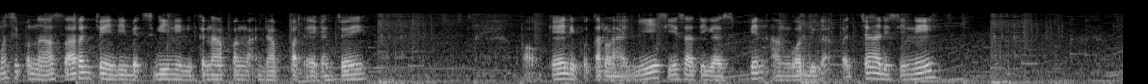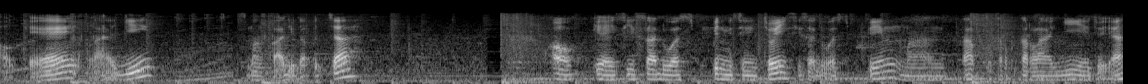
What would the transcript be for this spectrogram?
masih penasaran cuy di back segini nih kenapa nggak dapat ya kan cuy oke diputar lagi sisa 3 spin anggur juga pecah di sini. Oke lagi. Maka juga pecah. Oke sisa 2 spin di sini cuy sisa 2 spin mantap. Putar-putar lagi ya cuy ya.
